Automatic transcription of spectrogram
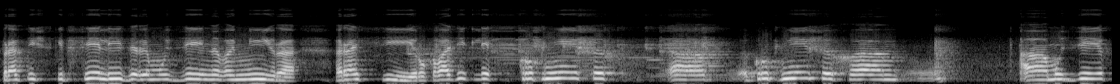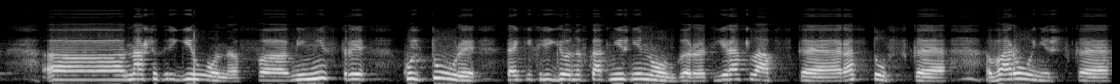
практически все лидеры музейного мира России, руководители крупнейших, э, крупнейших э, музеев наших регионов, министры культуры таких регионов, как Нижний Новгород, Ярославская, Ростовская, Воронежская,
